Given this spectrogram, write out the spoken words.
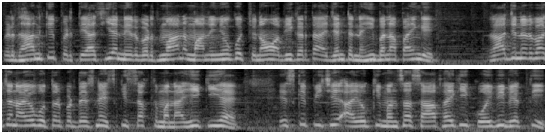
प्रधान के प्रत्याशी या निर्वर्तमान माननीयों को चुनाव अभिकर्ता एजेंट नहीं बना पाएँगे। राज्य निर्वाचन आयोग उत्तर प्रदेश ने इसकी सख्त मनाही की है। इसके पीछे आयोग की मंशा साफ़ है कि कोई भी व्यक्ति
